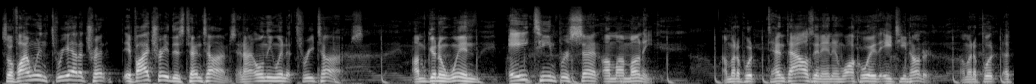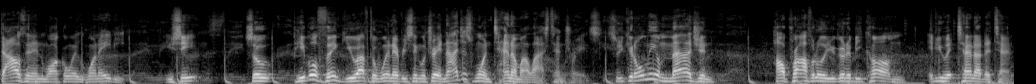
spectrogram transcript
So if I win three out of Trent, if I trade this 10 times and I only win it three times, I'm going to win 18% on my money. I'm going to put 10,000 in and walk away with 1800. I'm going to put 1,000 in and walk away with 180. You see? So people think you have to win every single trade. And I just won 10 of my last 10 trades. So you can only imagine how profitable you're going to become if you hit 10 out of 10.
